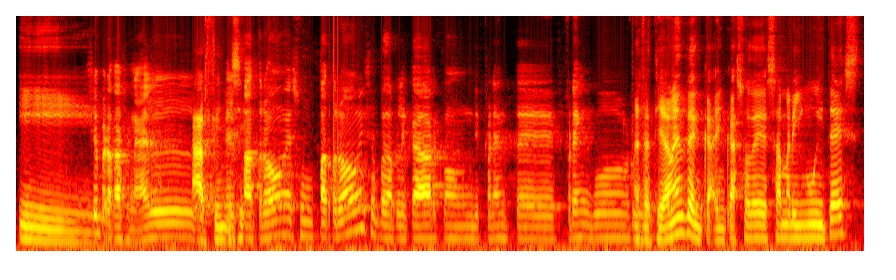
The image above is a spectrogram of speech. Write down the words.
y Sí, pero que al final el, Al fin, el sí. patrón es un patrón y se puede aplicar con diferentes frameworks. efectivamente en, ca- en caso de Xamarin UI Test,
